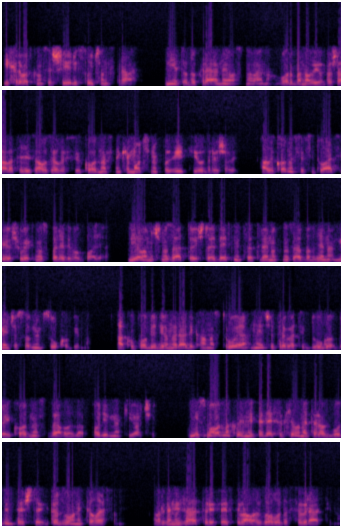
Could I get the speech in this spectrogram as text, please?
I Hrvatskom se širi sličan strah. Nije to do kraja neosnovano. Orbanovi obožavatelji zauzeli su i kod nas neke moćne pozicije u državi. Ali kod nas je situacija još uvijek neusporedivo bolja. Djelomično zato i što je desnica trenutno zabavljena međusobnim sukobima. Ako pobjedi ona radikalna struja, neće trebati dugo da i kod nas zavlada podjednaki oči. Nismo odmakli ni 50 km od Budimpešte kad zvoni telefon. Organizatori festivala zovu da se vratimo.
